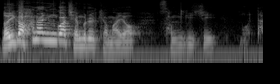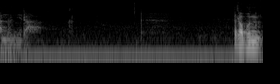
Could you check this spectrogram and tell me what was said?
너희가 하나님과 재물을 겸하여 섬기지 못하느니라. 여러분,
